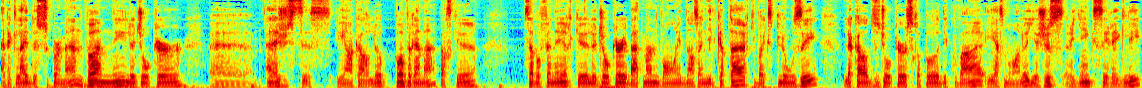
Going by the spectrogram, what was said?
avec l'aide de Superman, va amener le Joker euh, à la justice. Et encore là, pas vraiment parce que ça va finir que le Joker et Batman vont être dans un hélicoptère qui va exploser. Le corps du Joker sera pas découvert et à ce moment-là, il y a juste rien qui s'est réglé.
